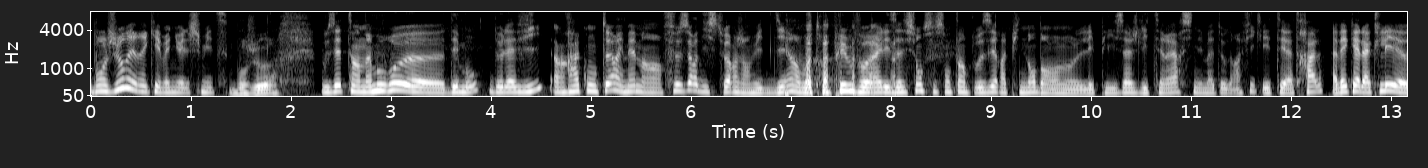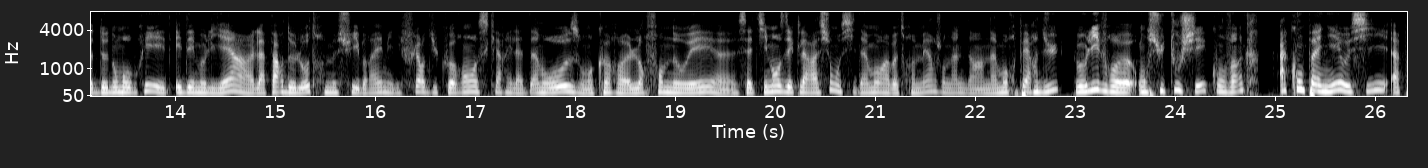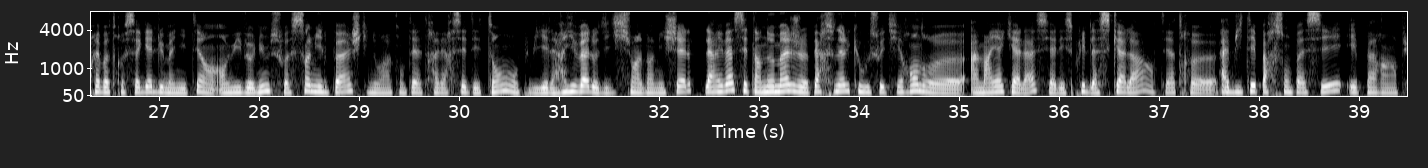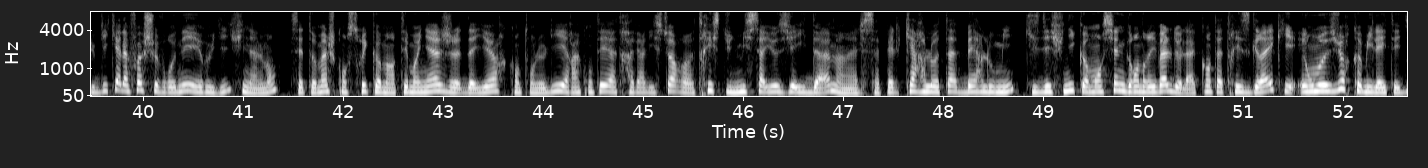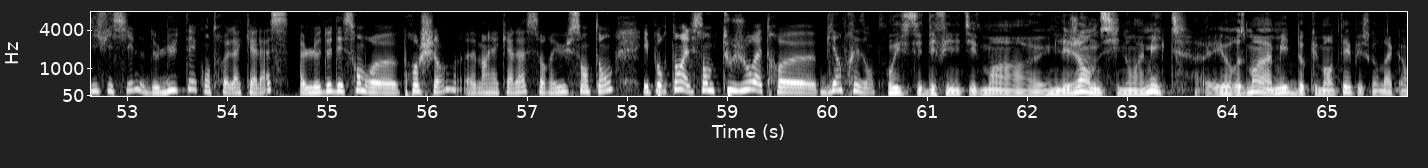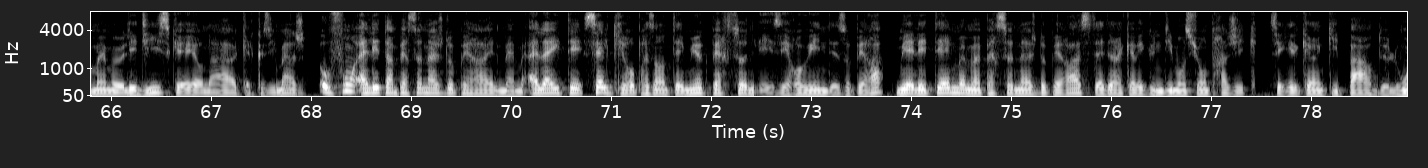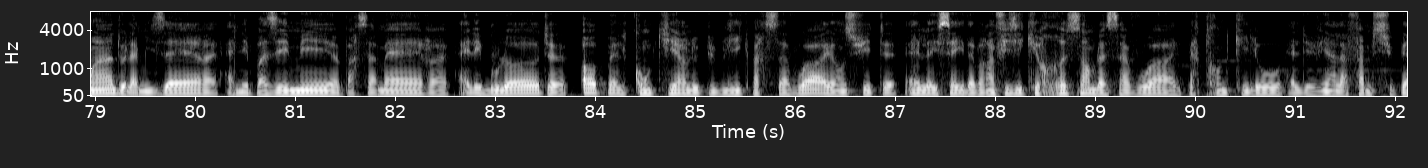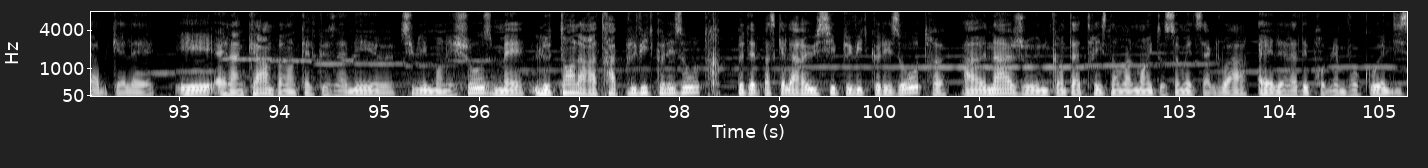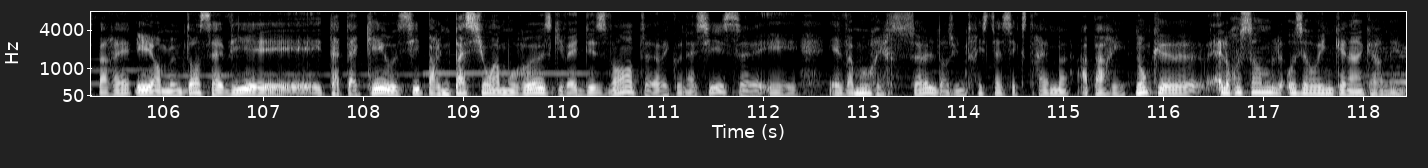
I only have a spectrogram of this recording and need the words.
Bonjour Eric Emmanuel Schmitt. Bonjour. Vous êtes un amoureux euh, des mots, de la vie, un raconteur et même un faiseur d'histoire, j'ai envie de dire. Votre plume, vos réalisations se sont imposées rapidement dans les paysages littéraires, cinématographiques et théâtrales, avec à la clé euh, de nombreux prix et des Molières, La part de l'autre, Monsieur Ibrahim et les fleurs du Coran, Oscar et la Dame Rose, ou encore euh, L'enfant de Noé, cette immense déclaration aussi d'amour à votre mère, journal d'un amour perdu. Vos livres ont su toucher, convaincre, accompagné aussi, après votre saga de l'humanité en, huit volumes, soit 5000 pages qui nous racontaient la traversée des temps. On publié La Rivale aux éditions Albin Michel. La Rivale, c'est un hommage personnel que vous souhaitiez rendre euh, à Maria Callas et à l'esprit de la Scala, un théâtre euh, habité par son passé et par un public à la fois chevronné et érudit finalement. Cet hommage construit comme un témoignage d'ailleurs quand on le lit est raconté à travers l'histoire euh, triste d'une mystérieuse vieille dame. Elle s'appelle Carlotta Berlumi, qui se définit comme ancienne grande rivale de la cantatrice grecque et on mesure comme il a été difficile de lutter contre la Callas. 2 décembre prochain, Maria Callas aurait eu 100 ans et pourtant elle semble toujours être bien présente. Oui, c'est définitivement une légende, sinon un mythe. Et heureusement un mythe documenté puisqu'on a quand même les disques et on a quelques images. Au fond, elle est un personnage d'opéra elle-même. Elle a été celle qui représentait mieux que personne les héroïnes des opéras, mais elle était elle-même un personnage d'opéra, c'est-à-dire qu'avec une dimension tragique. C'est quelqu'un qui part de loin, de la misère, elle n'est pas aimée par sa mère, elle est boulotte, hop, elle conquiert le public par sa voix et ensuite elle essaye d'avoir un physique qui ressemble à sa voix, elle perd 30 kilos, elle devient la femme superbe qu'elle est et elle incarne pendant quelques années euh, sublimement les choses, mais le temps la rattrape plus vite que les autres, peut-être parce qu'elle a réussi plus vite que les autres. À un âge où une cantatrice normalement est au sommet de sa gloire, elle, elle a des problèmes vocaux, elle disparaît, et en même temps sa vie est, attaquée aussi par une passion amoureuse qui va être décevante avec Onassis, et, elle va mourir seule dans une tristesse extrême à Paris. Donc euh, elle ressemble aux héroïnes qu'elle a incarnées.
